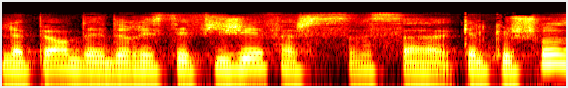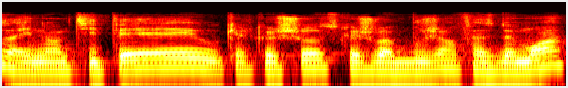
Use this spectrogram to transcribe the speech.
la peur de, de rester figé face, face à quelque chose, à une entité ou quelque chose que je vois bouger en face de moi.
